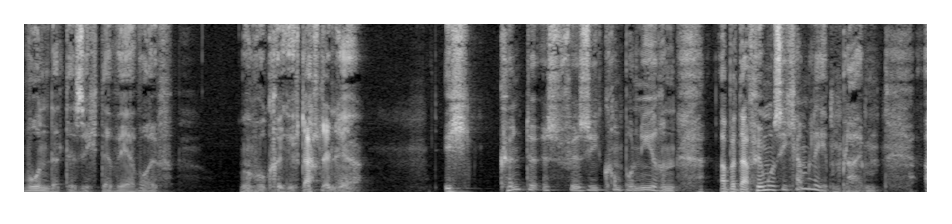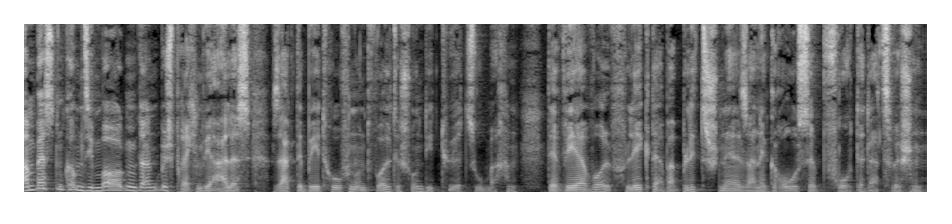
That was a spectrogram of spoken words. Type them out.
wunderte sich der Wehrwolf. Wo kriege ich das denn her? Ich könnte es für Sie komponieren, aber dafür muss ich am Leben bleiben. Am besten kommen Sie morgen, dann besprechen wir alles, sagte Beethoven und wollte schon die Tür zumachen. Der Wehrwolf legte aber blitzschnell seine große Pfote dazwischen.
